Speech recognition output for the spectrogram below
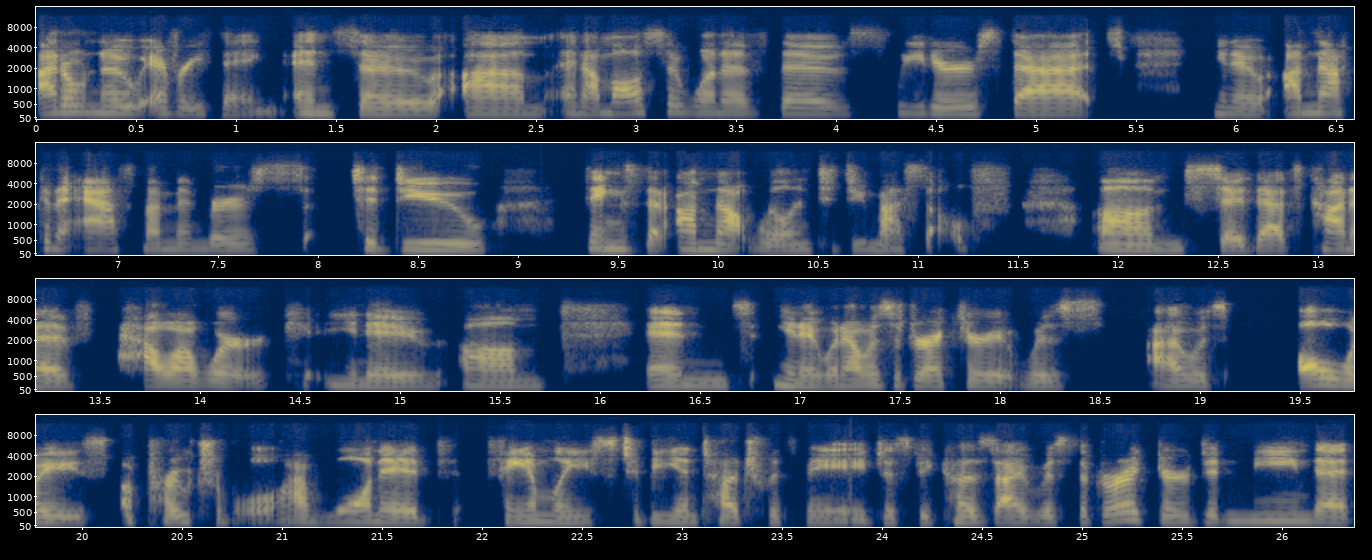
I don't know everything. And so, um, and I'm also one of those leaders that, you know, I'm not going to ask my members to do things that I'm not willing to do myself. Um, so that's kind of how I work, you know. Um, and, you know, when I was a director, it was, I was always approachable. I wanted families to be in touch with me just because I was the director didn't mean that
